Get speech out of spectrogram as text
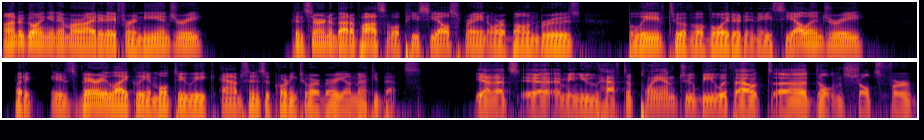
undergoing an MRI today for a knee injury. Concern about a possible PCL sprain or a bone bruise. Believed to have avoided an ACL injury, but it is very likely a multi-week absence, according to our very own Matthew Betts. Yeah, that's. Uh, I mean, you have to plan to be without uh, Dalton Schultz for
